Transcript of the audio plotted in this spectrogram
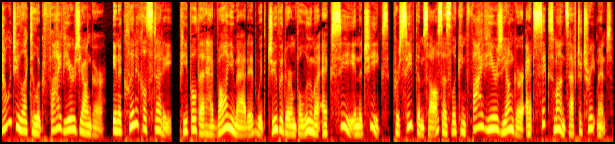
How would you like to look five years younger? In a clinical study, people that had volume added with Juvederm Voluma XC in the cheeks perceived themselves as looking five years younger at six months after treatment.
